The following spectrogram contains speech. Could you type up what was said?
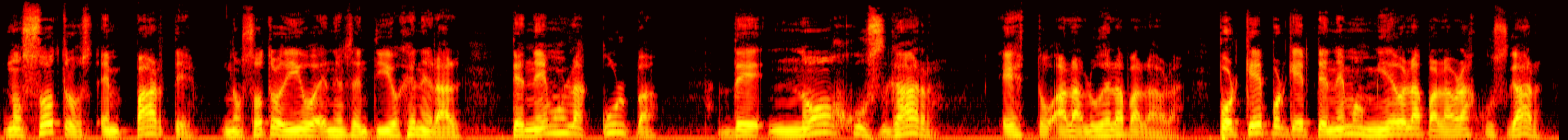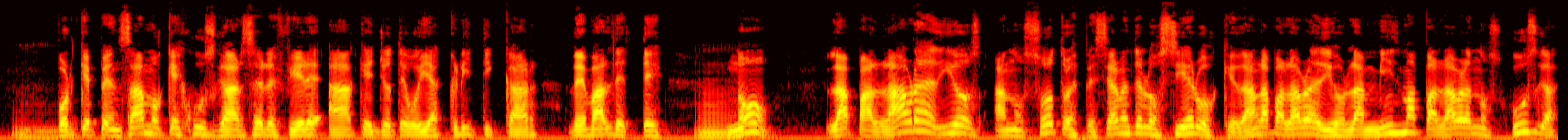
nosotros, en parte, nosotros digo en el sentido general, tenemos la culpa de no juzgar esto a la luz de la palabra. ¿Por qué? Porque tenemos miedo de la palabra juzgar. Porque pensamos que juzgar se refiere a que yo te voy a criticar de baldeté. No. La palabra de Dios a nosotros, especialmente los siervos que dan la palabra de Dios, la misma palabra nos juzga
